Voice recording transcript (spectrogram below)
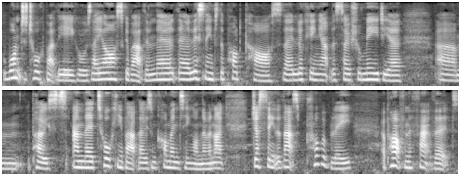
want to talk about the eagles, they ask about them, they're, they're listening to the podcasts, they're looking at the social media um, posts and they're talking about those and commenting on them. And I just think that that's probably, apart from the fact that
